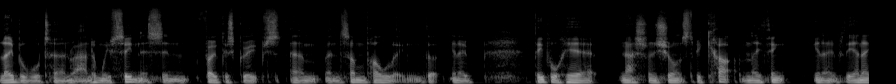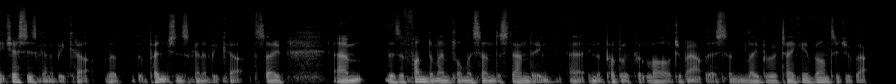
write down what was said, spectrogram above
Labour will turn around, and we've seen this in focus groups um, and some polling that you know people hear national insurance to be cut, and they think you know the NHS is going to be cut, the, the pension's going to be cut. So um, there's a fundamental misunderstanding uh, in the public at large about this, and Labour are taking advantage of that.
